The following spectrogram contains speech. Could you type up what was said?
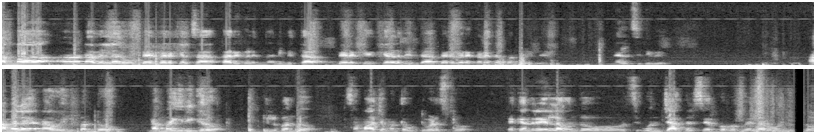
ನಮ್ಮ ನಾವೆಲ್ಲರೂ ಬೇರೆ ಬೇರೆ ಕೆಲಸ ಕಾರ್ಯಗಳಿಂದ ನಿಮಿತ್ತ ಬೇರೆ ಕೇರಳದಿಂದ ಬೇರೆ ಬೇರೆ ಕಡೆಯಿಂದ ಬಂದು ಇಲ್ಲಿ ನೆಲೆಸಿದ್ದೀವಿ. ಆಮೇಲೆ ನಾವು ಇಲ್ಲಿ ಬಂದು ನಮ್ಮ ಹಿರಿಕರು ಇಲ್ಲಿ ಬಂದು ಸಮಾಜಂ ಅಂತ ಹುಟ್ಟು ಬೆಳೆಸಿದ್ರು ಯಾಕಂದ್ರೆ ಎಲ್ಲ ಒಂದು ಒಂದು ಜಾಗದಲ್ಲಿ ಸೇರ್ಕೋಬೇಕು ಎಲ್ಲರೂ ಒಂದು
